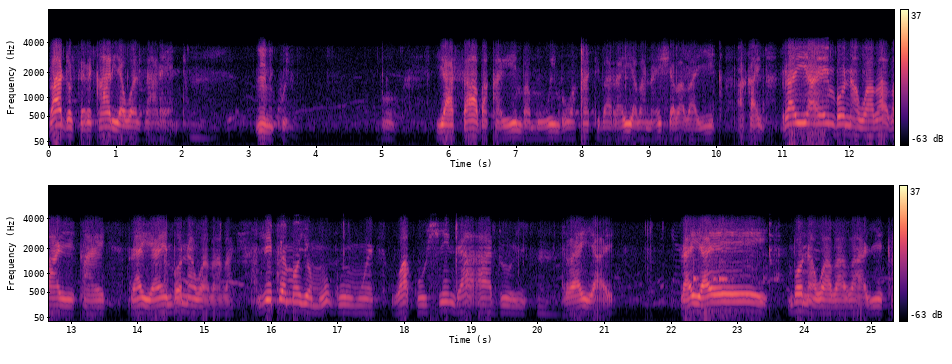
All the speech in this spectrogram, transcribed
bado serikali ya wazalendo. Hiyo ni kweli. Bo ya saba akaimba muwimbo wakati baraia wanaisha babaika, akaimba raia embona wababaika e, raia embona wababa zipe moyo mugumwe wa kushinda adui. Raia e, raia e, mbona wababayika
